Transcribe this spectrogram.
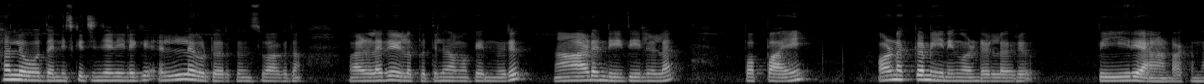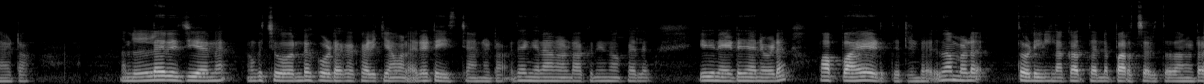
ഹലോ ധനീസ് കിച്ചൻ ചാനലിലേക്ക് എല്ലാ കൂട്ടുകാർക്കും സ്വാഗതം. വളരെ എളുപ്പത്തിൽ നമുക്ക് ഇന്നൊരു നാടൻ രീതിയിലുള്ള പപ്പായയും ഉണക്ക മീനും കൊണ്ടുള്ള ഒരു പീരയാണ് ഉണ്ടാക്കുന്നത് കേട്ടോ. നല്ല രുചിയാണ്. നമുക്ക് ചോറിന്റെ കൂടെയൊക്കെ കഴിക്കാൻ വളരെ ടേസ്റ്റാണ് കേട്ടോ. ഇതെങ്ങനെയാണ് ഉണ്ടാക്കുന്നത് നോക്കാമല്ലോ ഇതിനായിട്ട് ഞാനിവിടെ പപ്പായ എടുത്തിട്ടുണ്ട്. ഇത് നമ്മൾ തൊടിയിൽ നിന്നൊക്കെ തന്നെ പറിച്ചെടുത്തതാണ് കേട്ടോ.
